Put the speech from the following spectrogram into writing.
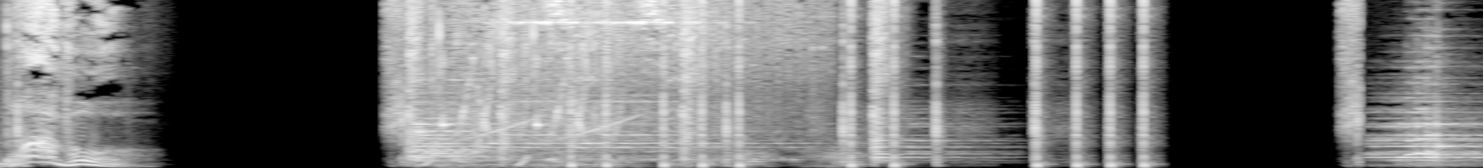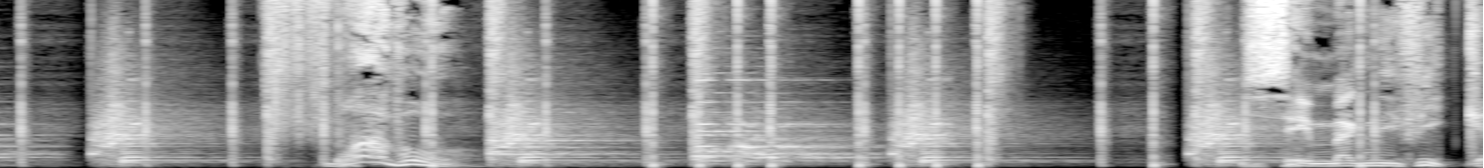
Bravo Bravo. C'est magnifique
